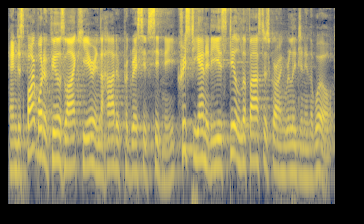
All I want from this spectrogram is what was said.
And despite what it feels like here in the heart of progressive Sydney, Christianity is still the fastest growing religion in the world.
